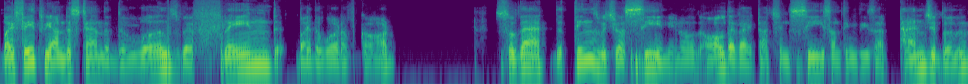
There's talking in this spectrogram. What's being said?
By faith we understand that the worlds were framed by the word of God, so that the things which were seen, you know, all that I touch and see, something these are tangible,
